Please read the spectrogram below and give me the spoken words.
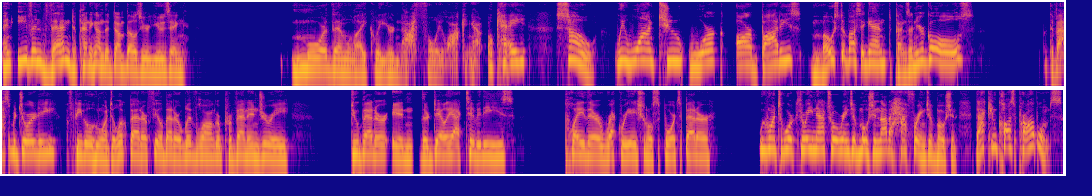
And even then, depending on the dumbbells you're using, more than likely you're not fully locking out. Okay. So we want to work our bodies. Most of us, again, depends on your goals, but the vast majority of people who want to look better, feel better, live longer, prevent injury, do better in their daily activities, play their recreational sports better. We want to work through a natural range of motion, not a half range of motion. That can cause problems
